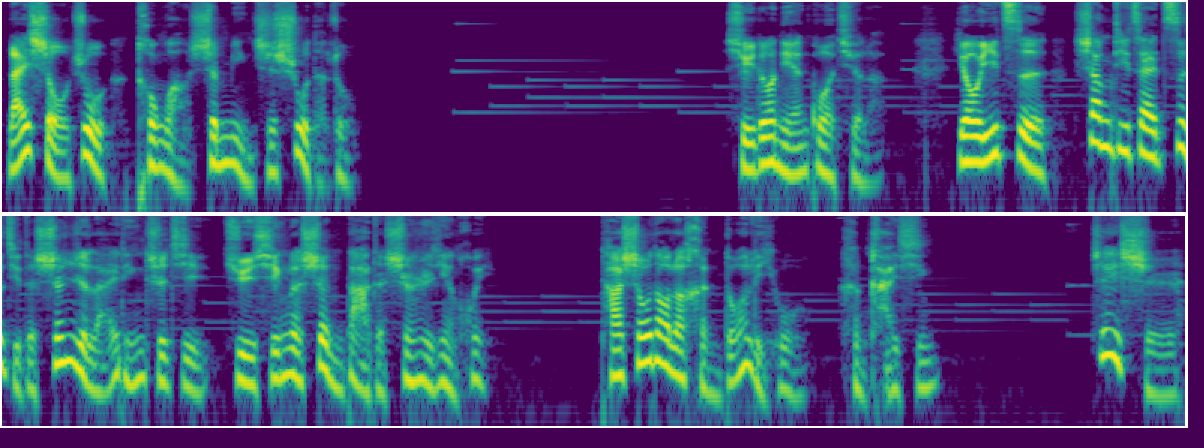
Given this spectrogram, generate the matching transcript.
来守住通往生命之树的路。许多年过去了，有一次，上帝在自己的生日来临之际举行了盛大的生日宴会，他收到了很多礼物，很开心。这时，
